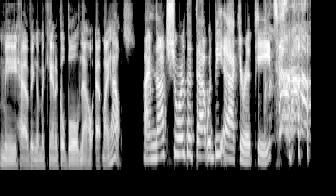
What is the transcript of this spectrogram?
me having a mechanical bull now at my house. I'm not sure that that would be accurate, Pete.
